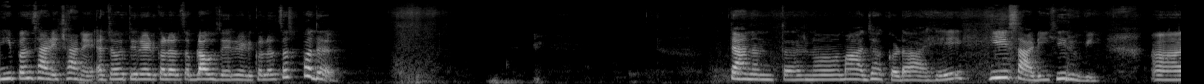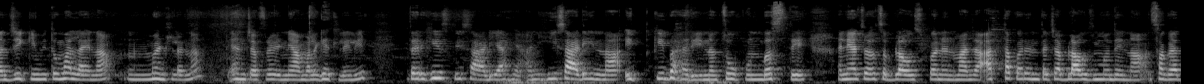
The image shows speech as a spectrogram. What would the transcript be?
ही पण साडी छान आहे. याच्यावरती रेड कलरचा ब्लाऊज आहे. रेड कलरचाच पदर. त्यानंतर माझ्याकडं आहे ही साडी हिरवी. जी की मी तुम्हाला आहे ना म्हटलं ना यांच्या फ्रेंडने आम्हाला घेतलेली. तर हीच ती साडी आहे आणि ही साडी ना इतकी भारी ना चोपून बसते. आणि याच्यावरचं ब्लाऊज पण आहे माझ्या आत्तापर्यंतच्या ब्लाऊजमध्ये ना सगळ्यात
